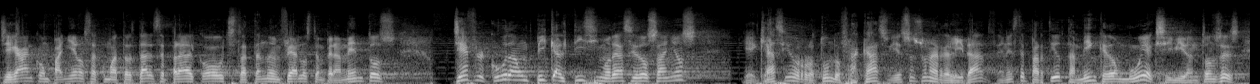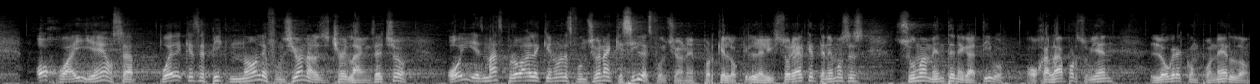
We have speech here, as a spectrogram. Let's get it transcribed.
Llegaban compañeros a como a tratar de separar al coach, tratando de enfriar los temperamentos. Jeffrey Okuda, un pick altísimo de hace dos años, que ha sido rotundo fracaso y eso es una realidad. En este partido también quedó muy exhibido. Entonces, ojo ahí, ¿eh? O sea, puede que ese pick no le funcione a los Detroit Lions. De hecho, hoy es más probable que no les funcione que sí les funcione, porque lo el historial que tenemos es sumamente negativo. Ojalá por su bien logre componerlo.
